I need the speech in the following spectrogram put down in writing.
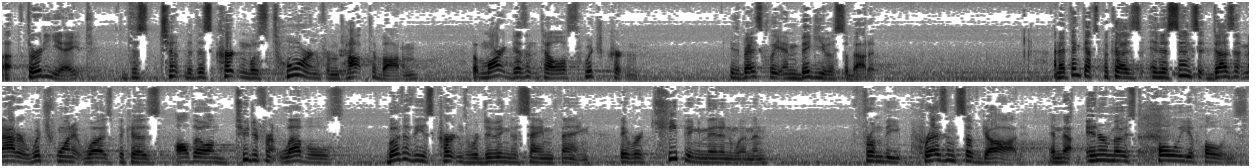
uh, 38 that this, that this curtain was torn from top to bottom, but Mark doesn't tell us which curtain. He's basically ambiguous about it. And I think that's because, in a sense, it doesn't matter which one it was, because although on two different levels, both of these curtains were doing the same thing. They were keeping men and women from the presence of God and that innermost holy of holies.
